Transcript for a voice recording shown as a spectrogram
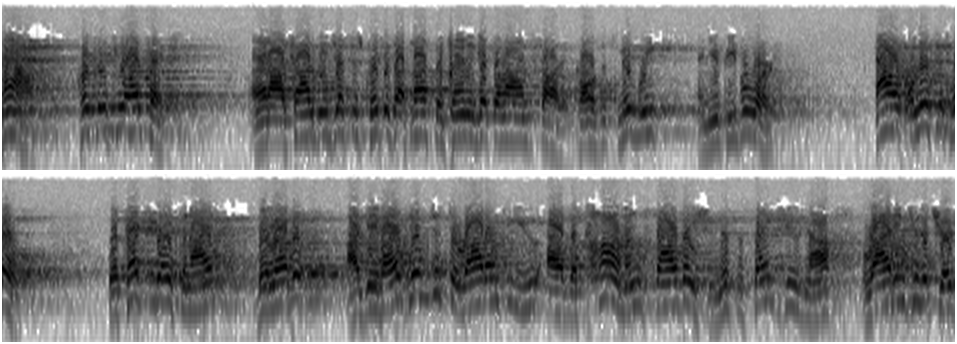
Now, quickly to our text. And I'll try to be just as quick as I possibly can and get the line started, because it's midweek and you people work. Now, listen close. The text says tonight, Beloved, I gave all diligence to write unto you of the common salvation. This is St. Jude now, writing to the church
